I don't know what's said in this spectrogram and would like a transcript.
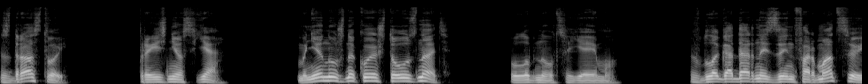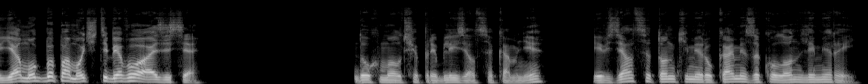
«Здравствуй», — произнес я. «Мне нужно кое-что узнать», — улыбнулся я ему. «В благодарность за информацию я мог бы помочь тебе в оазисе». Дух молча приблизился ко мне и взялся тонкими руками за кулон Лемирей.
